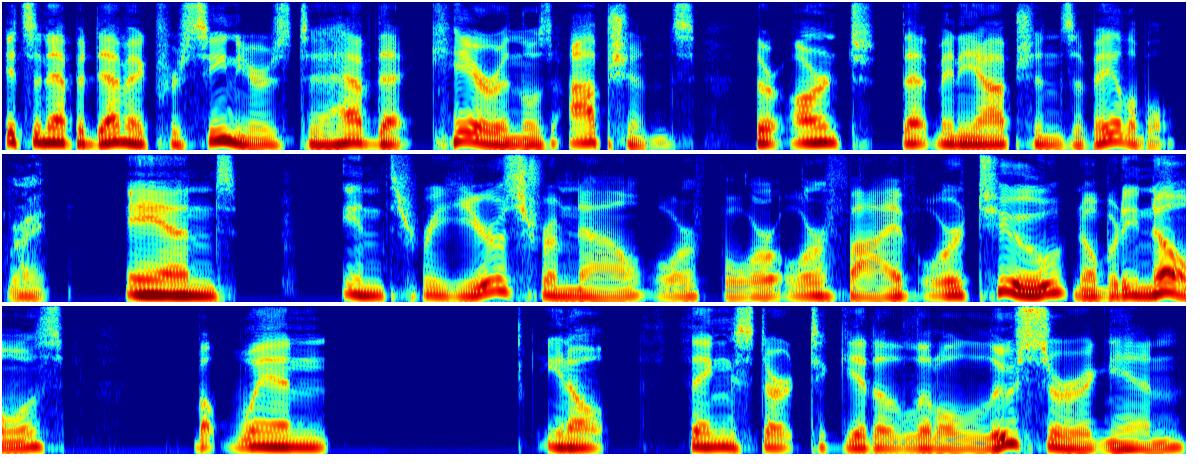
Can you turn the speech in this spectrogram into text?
It's an epidemic for seniors to have that care and those options. There aren't that many options available. Right. And in three years from now, or four, or five, or two, nobody knows. But when, you know, things start to get a little looser again,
